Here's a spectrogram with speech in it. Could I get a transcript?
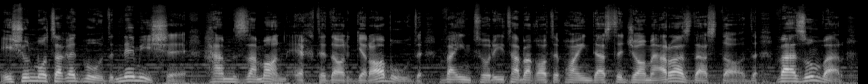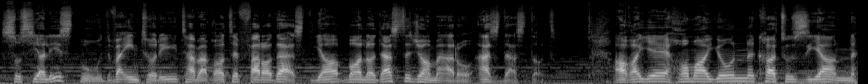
ایشون معتقد بود نمیشه همزمان اقتدارگرا بود و اینطوری طبقات پایین دست جامعه را از دست داد و از اونور سوسیالیست بود و اینطوری طبقات فرادست یا بالادست جامعه رو از دست داد. آقای همایون کاتوزیان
